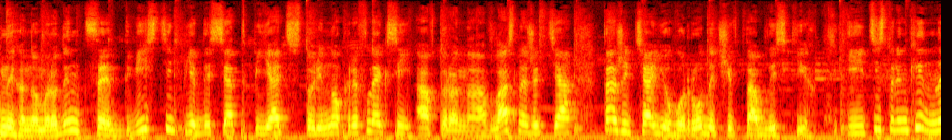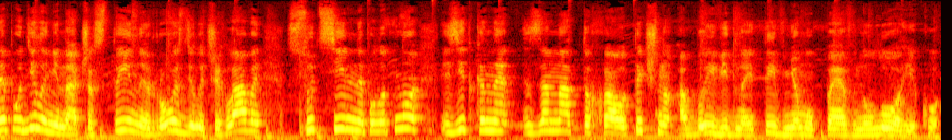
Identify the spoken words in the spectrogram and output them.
Книга номер один це 255 сторінок рефлексій автора на власне життя та життя його родичів та близьких. І ці сторінки не поділені на частини, розділи чи глави. Суцільне полотно зіткане занадто хаотично, аби віднайти в ньому певну логіку.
